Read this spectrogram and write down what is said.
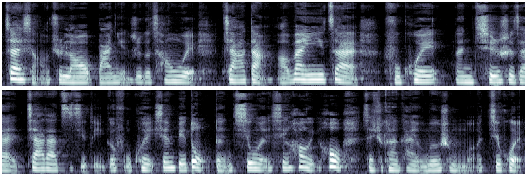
再想要去捞，把你的这个仓位加大啊，万一再浮亏，那你其实是在加大自己的一个浮亏。先别动，等企稳信号以后再去看看有没有什么机会。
